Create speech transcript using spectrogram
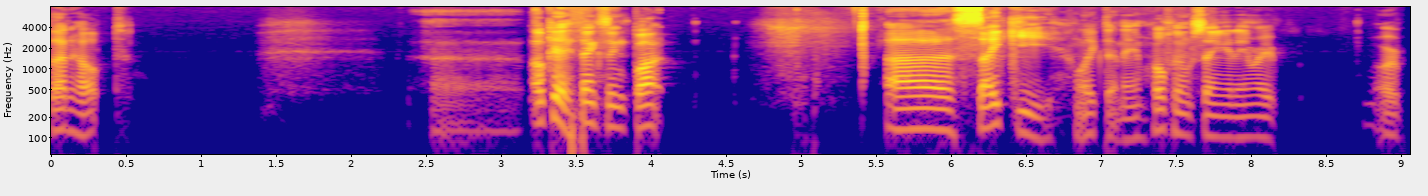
Glad it helped. Uh, okay, thanks, Inkbot. Uh, Psyche. I like that name. Hopefully I'm saying your name right. Or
